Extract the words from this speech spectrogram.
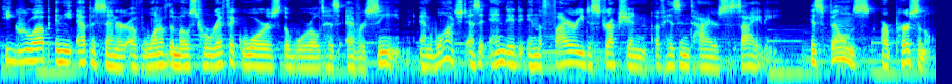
He grew up in the epicenter of one of the most horrific wars the world has ever seen, and watched as it ended in the fiery destruction of his entire society. His films are personal,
